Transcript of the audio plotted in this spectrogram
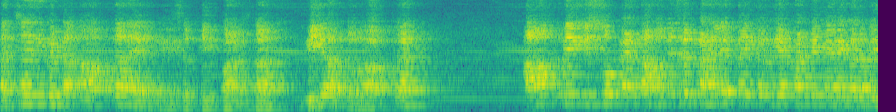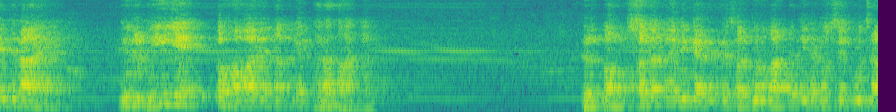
अच्छा ये बेटा आपका है। सच्ची पाठशाला दिया तो आपका। आपने इसको पैदा होने से पहले तय कर दिया था कि मेरे घर भेजना है। फिर भी ये तो हमारे मन में भ्रम आ जाता फिर तो हम सगत में भी कहते थे, सदगुरु माता जी ने मुझसे पूछा,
